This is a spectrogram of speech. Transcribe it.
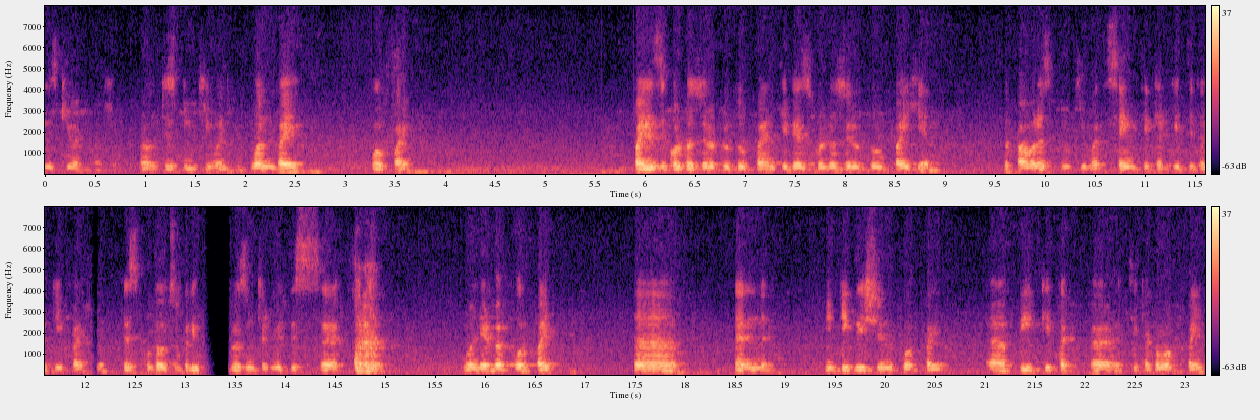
is given here. Now it is being given 1 by 4 pi. Pi is equal to 0 to 2 pi and theta is equal to 0 to pi here the power is being given sine theta d theta d phi here. This could also be represented with this uh, 1 by 4 pi. Uh, then integration 4 pi uh, p theta uh, theta comma phi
